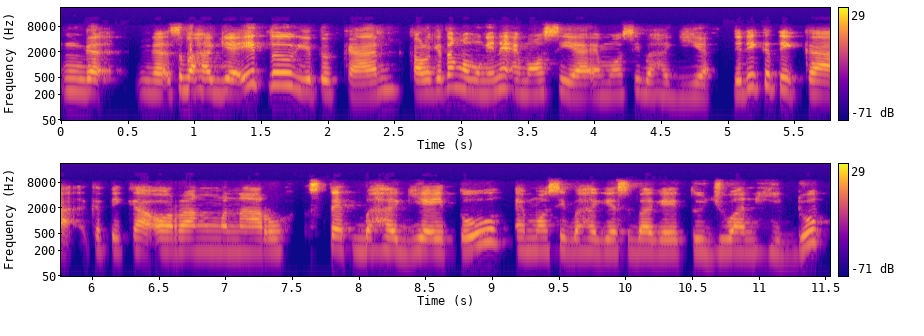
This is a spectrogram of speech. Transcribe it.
nggak nggak sebahagia itu gitu kan. Kalau kita ngomonginnya emosi ya, emosi bahagia. Jadi ketika ketika orang menaruh state bahagia itu, emosi bahagia sebagai tujuan hidup,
